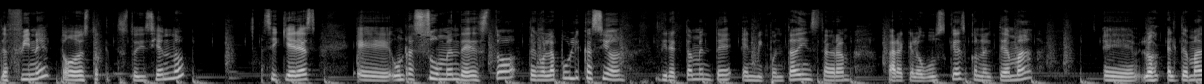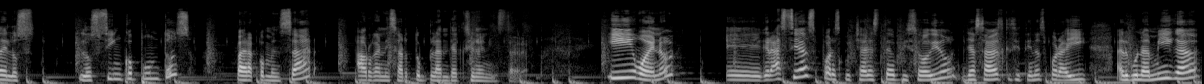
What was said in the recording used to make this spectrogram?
define todo esto que te estoy diciendo. Si quieres eh, un resumen de esto, tengo la publicación directamente en mi cuenta de Instagram para que lo busques con el tema, eh, el tema de los, los cinco puntos para comenzar a organizar tu plan de acción en Instagram. Y bueno, eh, gracias por escuchar este episodio. Ya sabes que si tienes por ahí alguna amiga,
